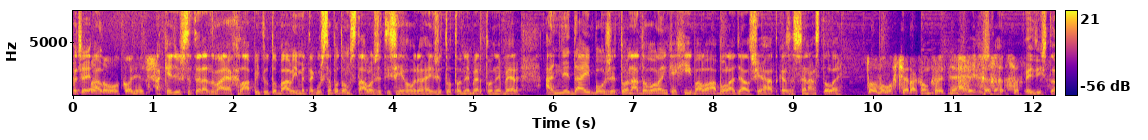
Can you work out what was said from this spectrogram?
Počkej, a, to bol koniec. a keď už sa teda dvaja chlapi tuto bavíme, tak už sa potom stalo, že ty si hovoril, hej, že toto neber, to neber. A nedaj Bože, to na dovolenke chýbalo a bola ďalšia hádka zase na stole? To bolo včera konkrétne. A vidíš to, vidíš to.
